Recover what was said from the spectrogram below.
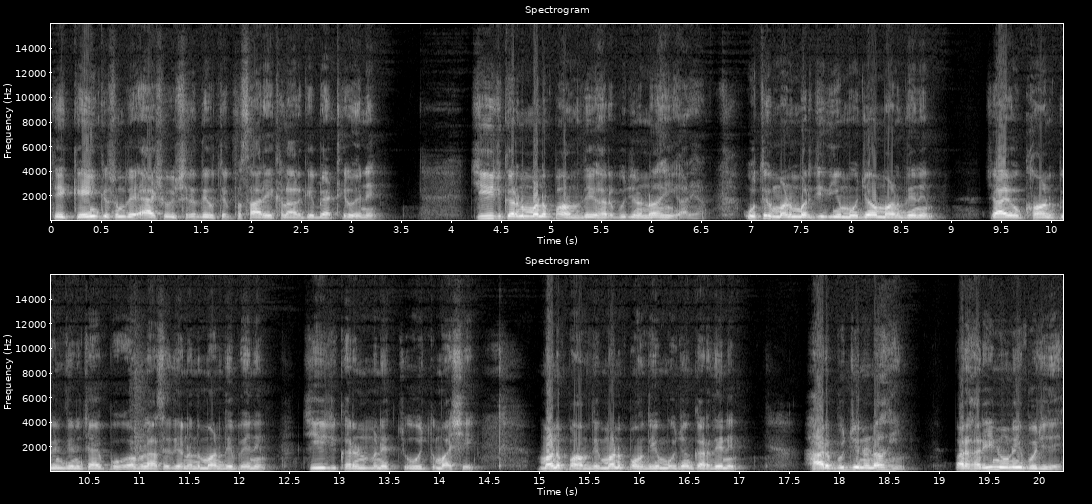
ਤੇ ਕਈ ਕਿਸਮ ਦੇ ਐਸ਼ੋ ਇਸ਼ਰਤ ਦੇ ਉੱਤੇ ਪਸਾਰੇ ਖਿਲਾਰ ਕੇ ਬੈਠੇ ਹੋਏ ਨੇ। ਚੀਜ਼ ਕਰਨ ਮਨ ਭਾਵਦੇ ਹਰ ਬੁਝਣ ਨਹੀਂ ਆ ਰਿਹਾ ਉੱਥੇ ਮਨ ਮਰਜ਼ੀ ਦੀਆਂ ਮੋਜਾਂ ਮਾਣਦੇ ਨੇ। ਚਾਹੇ ਉਹ ਖਾਣ ਪੀਣ ਦੇ ਨੇ, ਚਾਹੇ ਭੋਗਾ ਬਲਾਸੇ ਦੇ ਆਨੰਦ ਮਾਣਦੇ ਪਏ ਨੇ। ਚੀਜ਼ ਕਰਨ ਮਨੇ ਚੋਜ ਤਮਾਸ਼ੇ। ਮਨ ਭਾਵਦੇ, ਮਨ ਭਾਉਂਦੀਆਂ ਮੋਜਾਂ ਕਰਦੇ ਨੇ। ਹਰ ਬੁਝਣ ਨਹੀਂ, ਪਰ ਹਰੀ ਨੂੰ ਨਹੀਂ ਬੁਝਦੇ।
